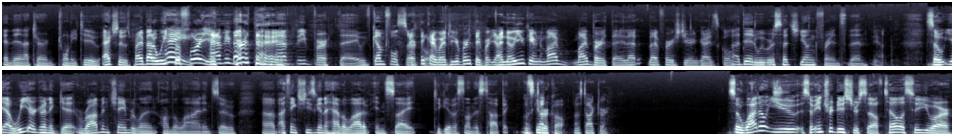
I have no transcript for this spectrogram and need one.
and then I turned 22. Actually, it was probably about a week Hey, before you. happy birthday. happy birthday. We've come full circle. I think I went to your birthday, but I know you came to my my birthday that that first year in grad school. I did. We were such young friends then. yeah. So yeah, we are going to get Robin Chamberlain on the line, and so um, I think she's going to have a lot of insight to give us on this topic. Let's, Let's give her a call. Let's talk to her. So why don't you? So introduce yourself. Tell us who you are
